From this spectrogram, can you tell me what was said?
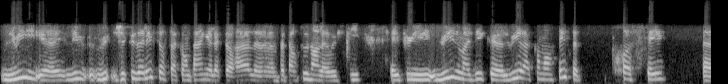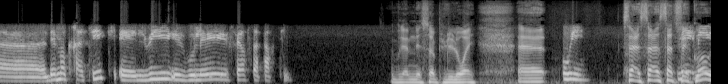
lui, lui, je suis allée sur sa campagne électorale un peu partout dans la Russie. Et puis, lui, il m'a dit que lui, il a commencé ce procès démocratique et lui, il voulait faire sa partie. Vous voulez amener ça plus loin. Euh, oui. Ça, ça, ça te fait quoi?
